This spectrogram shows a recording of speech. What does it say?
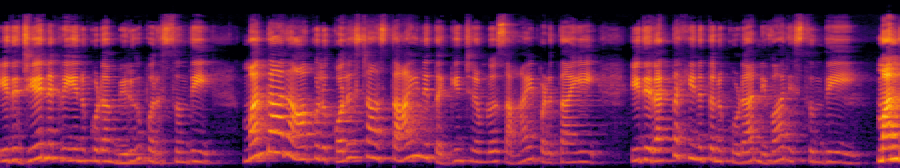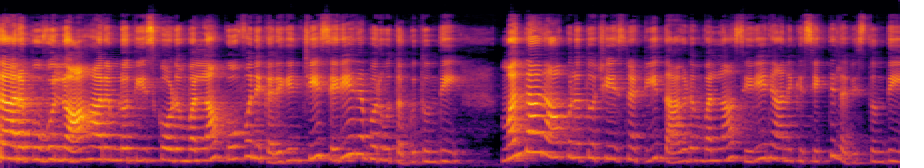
ఇది జీర్ణక్రియను కూడా మెరుగుపరుస్తుంది. మందార ఆకులు కొలెస్ట్రాల్ స్థాయిని తగ్గించడంలో సహాయపడతాయి. ఇది రక్తహీనతను కూడా నివారిస్తుంది. మందార పువ్వులను ఆహారంలో తీసుకోవడం వల్ల కొవ్వుని కరిగించి శరీర బరువు తగ్గుతుంది. మందార ఆకులతో చేసిన టీ తాగడం వల్ల శరీరానికి శక్తి లభిస్తుంది.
